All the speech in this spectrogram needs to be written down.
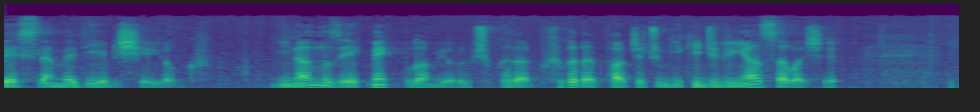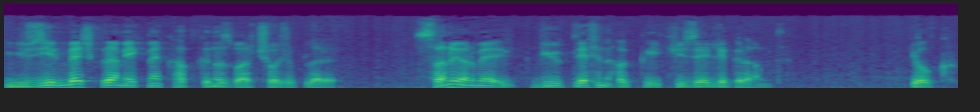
beslenme diye bir şey yok. İnanınız ekmek bulamıyorum şu kadar şu kadar parça. Çünkü 2. Dünya Savaşı 125 gram ekmek hakkınız var çocukları. Sanıyorum e, büyüklerin hakkı 250 gramdı. Yok.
